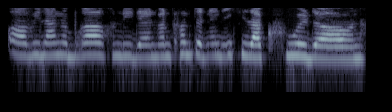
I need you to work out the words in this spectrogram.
Oh, wie lange brauchen die denn? Wann kommt denn endlich dieser Cooldown?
